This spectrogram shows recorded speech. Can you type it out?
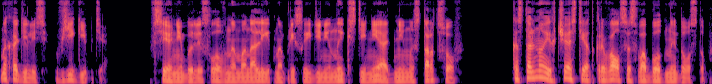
находились в Египте. Все они были словно монолитно присоединены к стене одним из торцов. К остальной их части открывался свободный доступ.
